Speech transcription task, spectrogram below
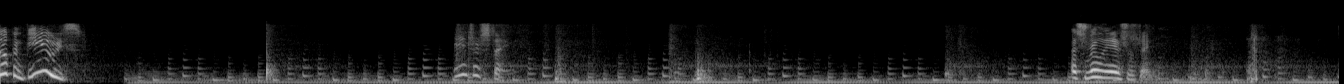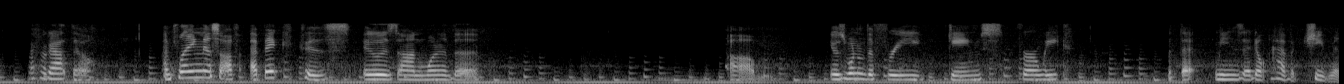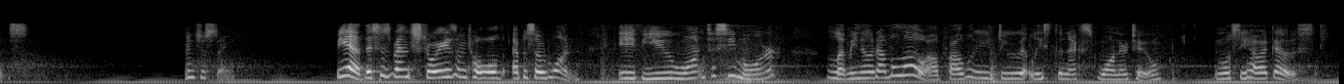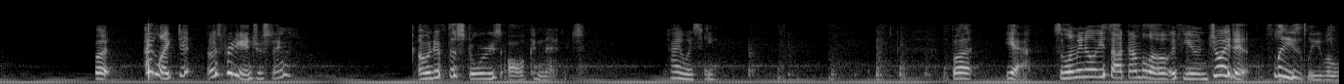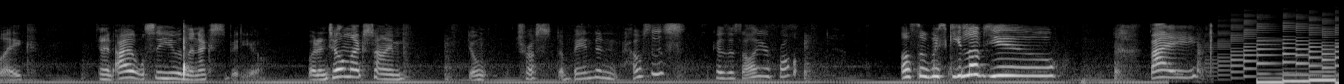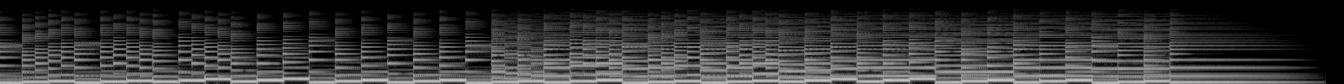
So confused! Interesting. That's really interesting. I forgot though. I'm playing this off Epic because it was on one of the. Um, it was one of the free games for a week, but that means I don't have achievements. Interesting. But yeah, this has been Stories Untold Episode 1. If you want to see more, let me know down below. I'll probably do at least the next one or two, and we'll see how it goes. But I liked it. It was pretty interesting. I wonder if the stories all connect. Hi, Whiskey. But yeah, so let me know what you thought down below. If you enjoyed it, please leave a like. And I will see you in the next video. But until next time, don't trust abandoned houses because it's all your fault. Also, Whiskey loves you. Bye.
